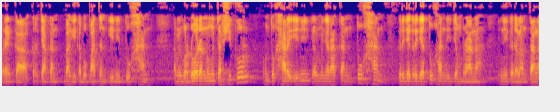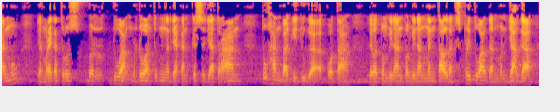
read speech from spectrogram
mereka kerjakan bagi kabupaten ini Tuhan. Kami berdoa dan mengucap syukur untuk hari ini kami menyerahkan Tuhan, gereja-gereja Tuhan di Jembrana ini ke dalam tanganmu, biar mereka terus berjuang, berdoa untuk mengerjakan kesejahteraan Tuhan bagi juga kota lewat pembinaan-pembinaan mental dan spiritual dan menjaga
